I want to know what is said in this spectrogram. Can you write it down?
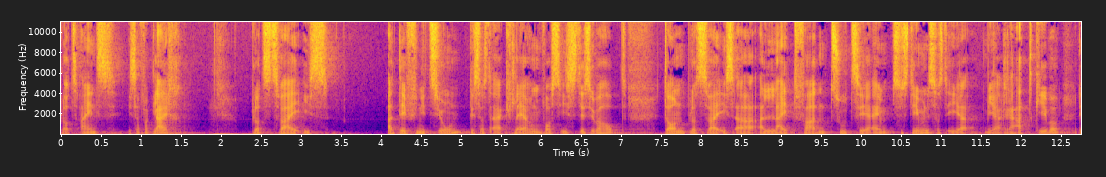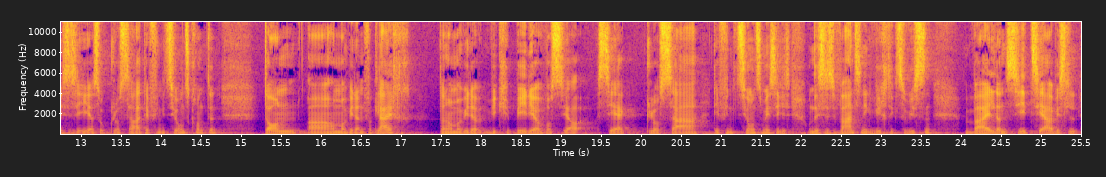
Platz 1 ist ein Vergleich. Platz 2 ist eine Definition, das heißt eine Erklärung, was ist das überhaupt. Dann Platz 2 ist ein Leitfaden zu CRM-Systemen, das heißt eher wie ein Ratgeber, das ist eher so Glossar-Definitionscontent. Dann äh, haben wir wieder einen Vergleich, dann haben wir wieder Wikipedia, was ja sehr glossar definitionsmäßig ist. Und das ist wahnsinnig wichtig zu wissen, weil dann seht ihr auch ein bisschen,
